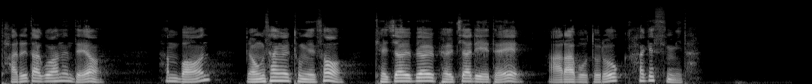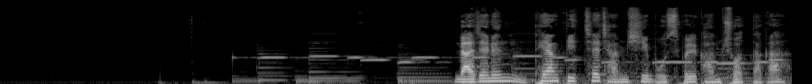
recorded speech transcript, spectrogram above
다르다고 하는데요. 한번 영상을 통해서 계절별 별자리에 대해 알아보도록 하겠습니다. 낮에는 태양빛에 잠시 모습을 감추었다가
